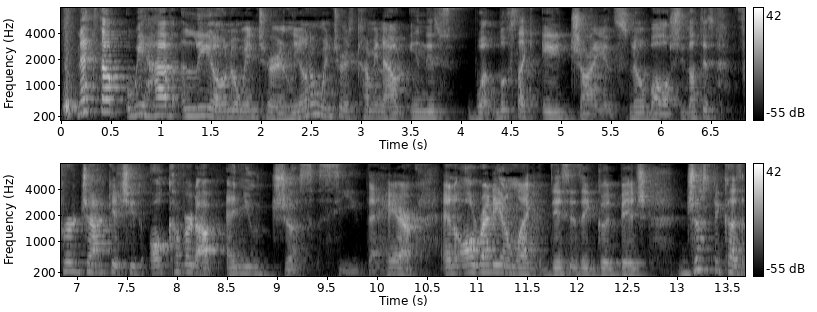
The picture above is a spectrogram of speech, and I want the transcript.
Next up, we have Leona Winter, and Leona Winter is coming out in this what looks like a giant snowball. She's got this fur jacket, she's all covered up, and you just see the hair. And already I'm like, this is a good bitch, just because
